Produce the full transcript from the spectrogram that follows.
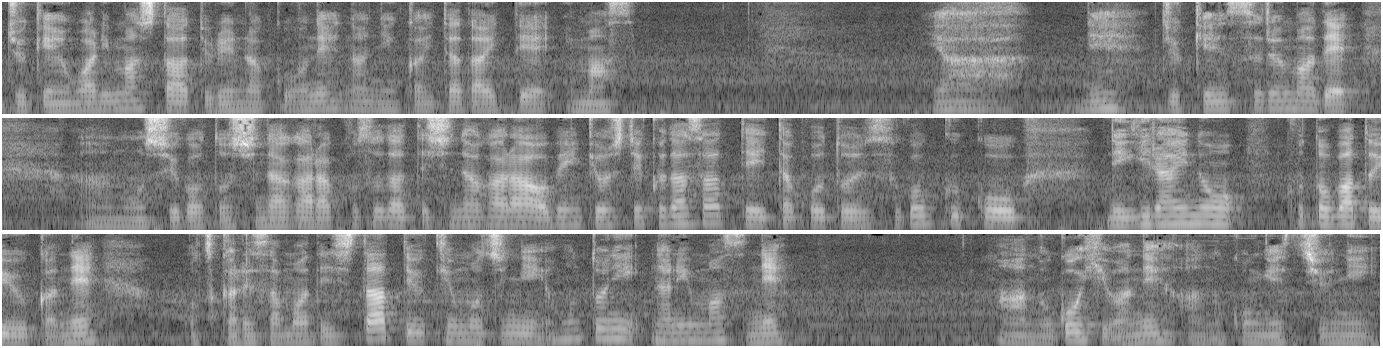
受験終わりましたという連絡をね何人かいただいています。いやね受験するまであのお仕事しながら子育てしながらお勉強してくださっていたことにすごくこうねぎらいの言葉というかねお疲れ様でしたっていう気持ちに本当になりますね。あの合否はねあの今月中に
